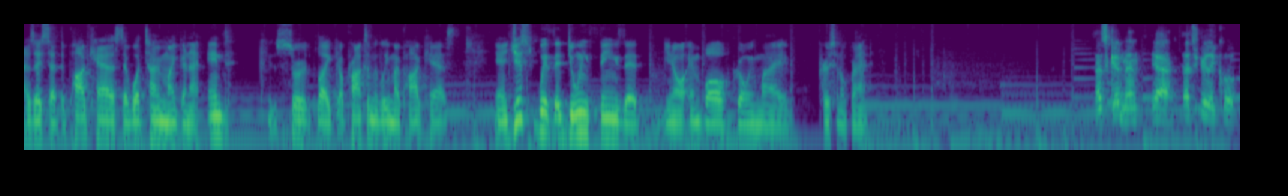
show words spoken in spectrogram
as I said, the podcast. At what time am I gonna end? Sort of like approximately my podcast, and just with the doing things that you know involve growing my personal brand. That's good, man. Yeah, that's really cool.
